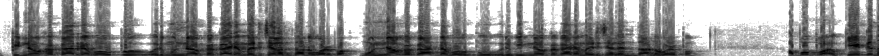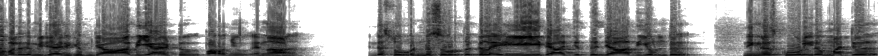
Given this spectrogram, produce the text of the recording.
പിന്നോക്കക്കാരന്റെ വകുപ്പ് ഒരു മുന്നോക്കക്കാരൻ മരിച്ചാൽ എന്താണ് കുഴപ്പം? മുന്നോക്കക്കാരന്റെ വകുപ്പ് ഒരു പിന്നോക്കക്കാരൻ മരിച്ചാൽ എന്താണ് കുഴപ്പം? അപ്പോൾ കേൾക്കുന്ന പലരും വിചാരിക്കും ജാതിയായിട്ട് പറഞ്ഞു എന്നാണ്. എന്റെ സു എന്റെ സുഹൃത്തുക്കളെ ഈ രാജ്യത്ത് ജാതിയുണ്ട്. നിങ്ങൾ സ്കൂളിലും മറ്റ്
